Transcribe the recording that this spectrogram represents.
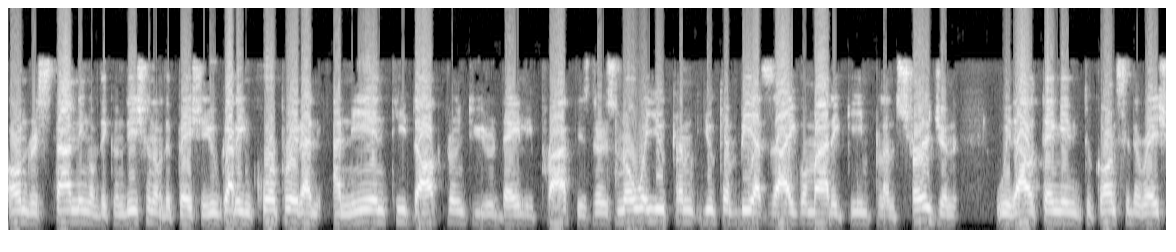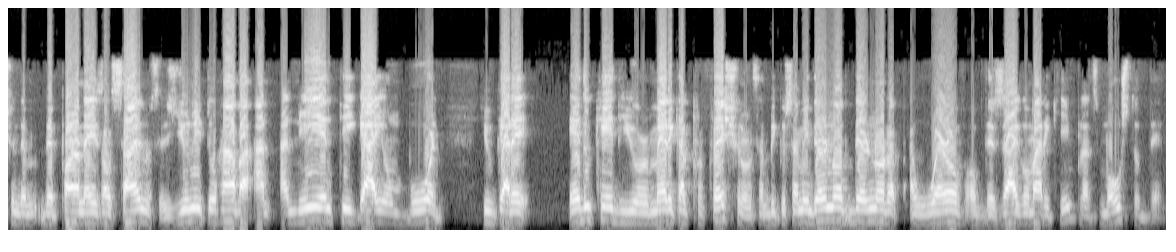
understanding of the condition of the patient. You've got to incorporate an, an ENT doctor into your daily practice. There's no way you can you can be a zygomatic implant surgeon without taking into consideration the, the paranasal sinuses. You need to have a, an, an ENT guy on board. You've got to educate your medical professionals, and because I mean they're not they're not aware of, of the zygomatic implants, most of them.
